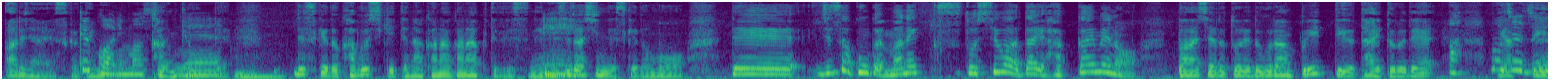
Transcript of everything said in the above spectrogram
あるじゃないですか。結構ありますよねデモ環境って。ですけど株式ってなかなかなくてですね、ええ。珍しいんですけども、で、実は今回マネックスとしては第8回目のバーチャルトレードグランプリっていうタイトルでやってい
